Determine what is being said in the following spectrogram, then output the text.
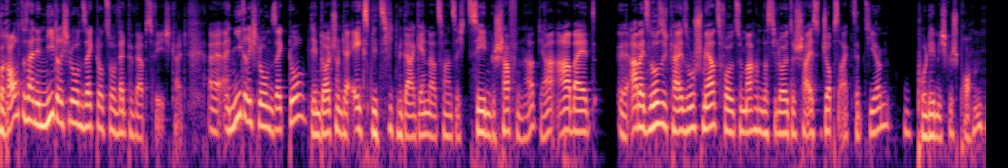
Braucht es einen Niedriglohnsektor zur Wettbewerbsfähigkeit? Äh, ein Niedriglohnsektor, den Deutschland ja explizit mit der Agenda 2010 geschaffen hat, ja, Arbeit, äh, Arbeitslosigkeit so schmerzvoll zu machen, dass die Leute scheiß Jobs akzeptieren, polemisch gesprochen,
